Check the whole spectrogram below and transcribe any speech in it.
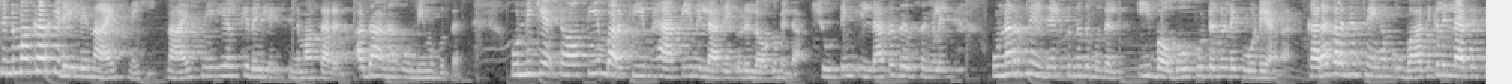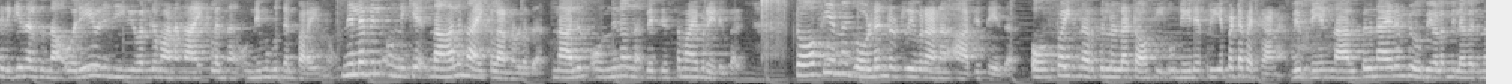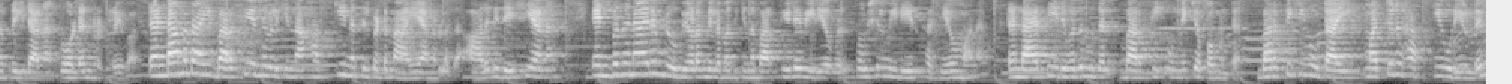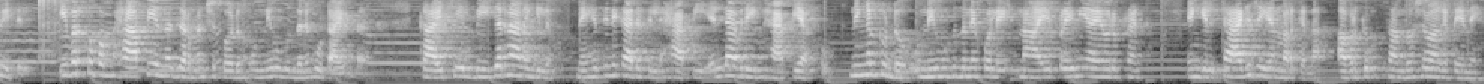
സിനിമാക്കാർക്കിടയിലെ നായസ്നേഹി നായസ്നേഹികൾക്കിടയിലെ സിനിമാക്കാരൻ. അതാണ് ഉണ്ണി മുകുന്ദൻ. ഉണ്ണിക്ക് ടോഫിയും ബർഫിയും ഹാപ്പിയും ഇല്ലാതെ ഒരു ലോകമില്ല. ഷൂട്ടിംഗ് ഇല്ലാത്ത ദിവസങ്ങളിൽ ഉണർന്നെഴുന്നേൽക്കുന്നത് മുതൽ ഈ ബൗബൗ കൂട്ടങ്ങളുടെ കൂടെയാണ്. കരകളഞ്ഞ സ്നേഹം ഉപാധികളില്ലാതെ തിരികെ നൽകുന്ന ഒരേ ഒരു ജീവിവർഗമാണ് നായ്ക്കളെന്ന് ഉണ്ണിമുകുന്ദൻ പറയുന്നു. നിലവിൽ ഉണ്ണിക്ക് നാല് നായ്ക്കളാണുള്ളത്. നാലും ഒന്നിനൊന്ന് വ്യത്യസ്തമായ ബ്രീഡുകൾ. ടോഫി എന്ന ഗോൾഡൻ റിട്രീവറാണ് ആദ്യത്തേത്. ഓഫ് വൈറ്റ് നിറത്തിലുള്ള ടോഫി ഉണ്ണിയുടെ പ്രിയപ്പെട്ട പെറ്റാണ്. വിപണിയിൽ നാൽപ്പതിനായിരം രൂപയോളം വില വരുന്ന ബ്രീഡാണ് ഗോൾഡൻ റിട്രീവർ. രണ്ടാമതായി ബർഫി എന്ന് വിളിക്കുന്ന ഹസ്കി ഇനത്തിൽപ്പെട്ട നായയാണുള്ളത്. ആൾ വിദേശിയാണ്. എൺപതിനായിരം രൂപയോളം വിലമതിക്കുന്ന ബർഫിയുടെ വീഡിയോകൾ സോഷ്യൽ മീഡിയയിൽ സജീവമാണ്. രണ്ടായിരത്തി ഇരുപത് മുതൽ ബർഫി ഉണ്ണിക്കൊപ്പമുണ്ട്. ബർഫിക്ക് കൂട്ടായി മറ്റൊരു ഹസ്കി കൂടിയുണ്ട് വീട്ടിൽ. ഇവർക്കൊപ്പം ഹാപ്പി എന്ന ജർമ്മൻ ഷെപ്പേർഡും ഉണ്ണി മുകുന്ദനും കൂട്ടായുണ്ട്. കാഴ്ചയിൽ ഭീകരനാണെങ്കിലും സ്നേഹത്തിന്റെ കാര്യത്തിൽ ഹാപ്പി എല്ലാവരെയും ഹാപ്പിയാക്കും. നിങ്ങൾക്കുണ്ടോ ഉണ്ണി മുകുന്ദനെ പോലെ നായപ്രേമിയായ ഒരു ഫ്രണ്ട് എങ്കിൽ ടാഗ് ചെയ്യാൻ മറക്കണ്ട. അവർക്കും സന്തോഷമാകട്ടെ എന്നേ.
